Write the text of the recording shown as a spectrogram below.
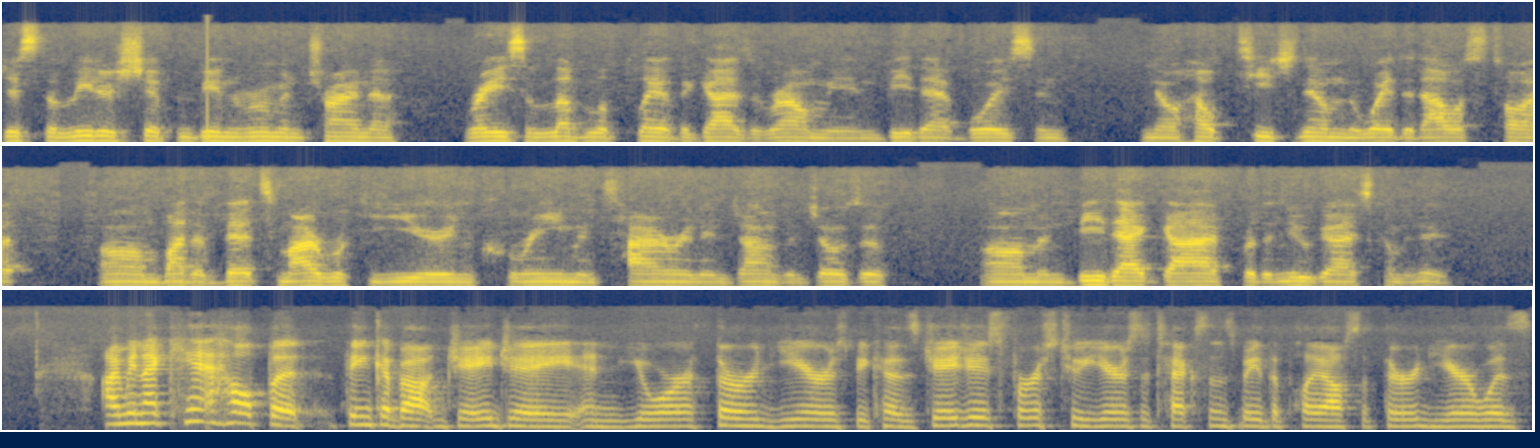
just the leadership and being in the room and trying to raise the level of play of the guys around me and be that voice and you know help teach them the way that I was taught um, by the vets my rookie year and Kareem and Tyrann and Jonathan Joseph um, and be that guy for the new guys coming in. I mean, I can't help but think about JJ and your third years because JJ's first two years, the Texans made the playoffs. The third year was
